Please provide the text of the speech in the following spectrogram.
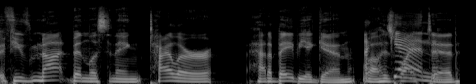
if you've not been listening, Tyler had a baby again. Well, his Again. wife did.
